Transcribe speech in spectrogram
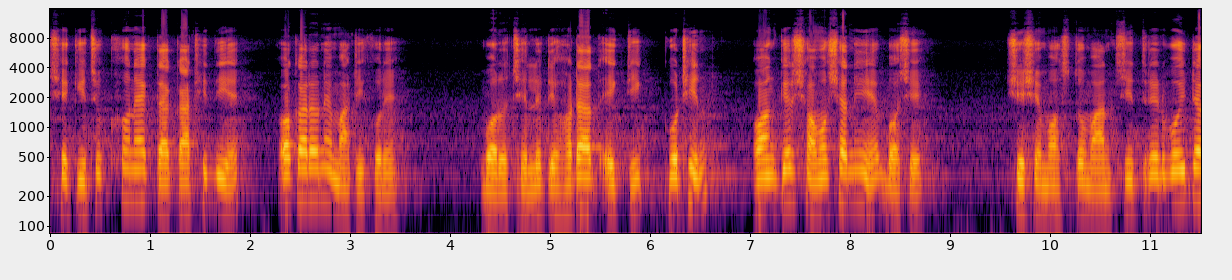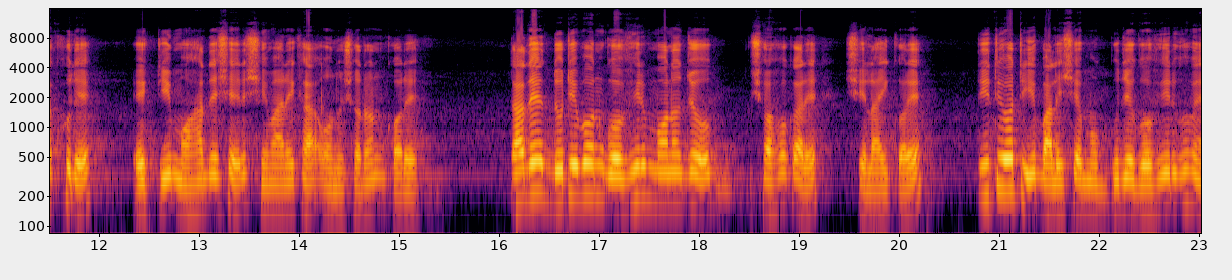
সে কিছুক্ষণ একটা কাঠি দিয়ে অকারণে মাটি করে বড় ছেলেটি হঠাৎ একটি কঠিন অঙ্কের সমস্যা নিয়ে বসে। শেষে মস্ত মানচিত্রের বইটা খুলে একটি মহাদেশের সীমারেখা অনুসরণ করে। তাদের দুটি বোন গভীর মনোযোগ সহকারে সেলাই করে। তৃতীয়টি বালিশে মুখ গুজে গভীর ঘুমে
